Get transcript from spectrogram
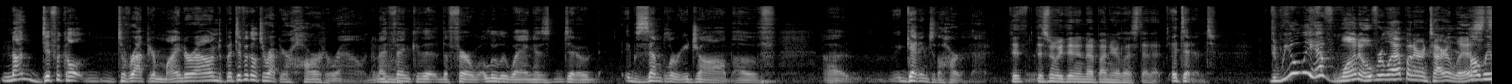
not difficult to wrap your mind around, but difficult to wrap your heart around. And I think the the farewell Lulu Wang has did an exemplary job of uh, getting to the heart of that. This, this movie didn't end up on your list, did it? It didn't. Did we only have one overlap on our entire list? Oh, we,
